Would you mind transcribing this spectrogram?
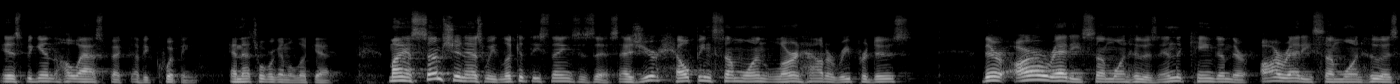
is begin the whole aspect of equipping. And that's what we're going to look at. My assumption as we look at these things is this as you're helping someone learn how to reproduce, they're already someone who is in the kingdom, they're already someone who has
